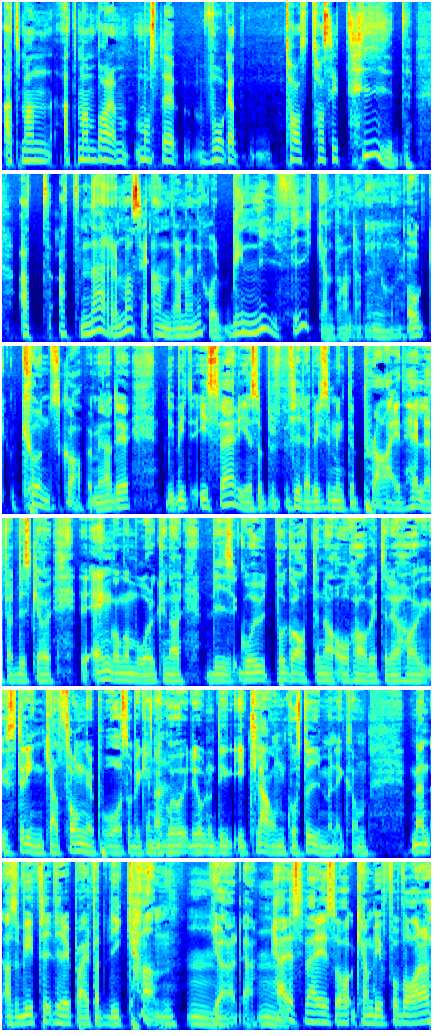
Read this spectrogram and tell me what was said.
Att, man, att man bara måste våga ta, ta sig tid att, att närma sig andra människor. Bli nyfiken på andra människor. Mm. Och kunskap. Jag menar det, det, I Sverige så firar vi liksom inte Pride heller för att vi ska en gång om året kunna vi, gå ut på gatorna och ha, vet du, ha stringkalsonger på oss och vi kunna gå runt i, i clownkostymer. Liksom. Men alltså, vi firar Pride för att vi kan mm. göra det. Mm. Här i Sverige så kan vi få vara,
